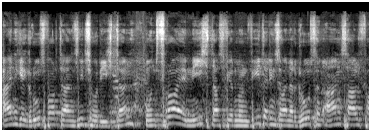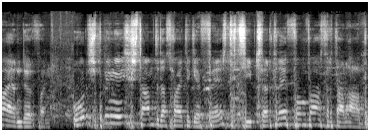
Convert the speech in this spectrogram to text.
einige Grußworte an Sie zu richten und freue mich, dass wir nun wieder in so einer großen Anzahl feiern dürfen. Ursprünglich stammte das heutige Fest Zipzertreff vom Wassertal ab.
